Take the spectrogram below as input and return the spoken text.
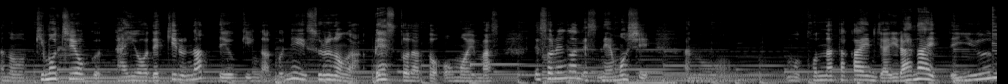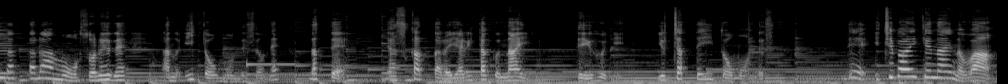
あの気持ちよく対応できるなっていう金額にするのがベストだと思います。でそれがですねもしあのもうこんな高いんじゃいらないって言うんだったらもうそれであのいいと思うんですよね。だって安かったらやりたくないっていうふうに言っちゃっていいと思うんです。で一番いけないのは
